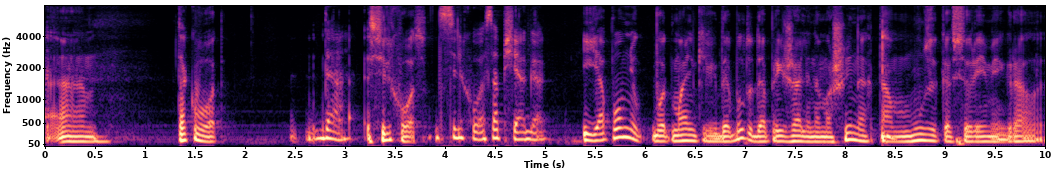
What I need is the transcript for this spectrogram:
Эм, Так вот, Да, сельхоз. сельхоз, общага. И я помню, вот маленький, когда я был, туда приезжали на машинах, там музыка все время играла.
